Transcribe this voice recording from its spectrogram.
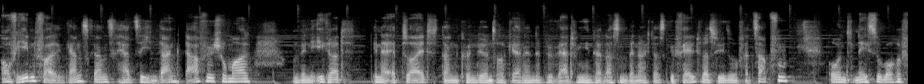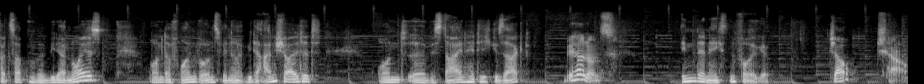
Auf jeden Fall ganz, ganz herzlichen Dank dafür schon mal. Und wenn ihr eh gerade in der App seid, dann könnt ihr uns auch gerne eine Bewertung hinterlassen, wenn euch das gefällt, was wir so verzapfen. Und nächste Woche verzapfen wir wieder Neues. Und da freuen wir uns, wenn ihr wieder anschaltet. Und äh, bis dahin hätte ich gesagt, wir hören uns in der nächsten Folge. Ciao. Ciao.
